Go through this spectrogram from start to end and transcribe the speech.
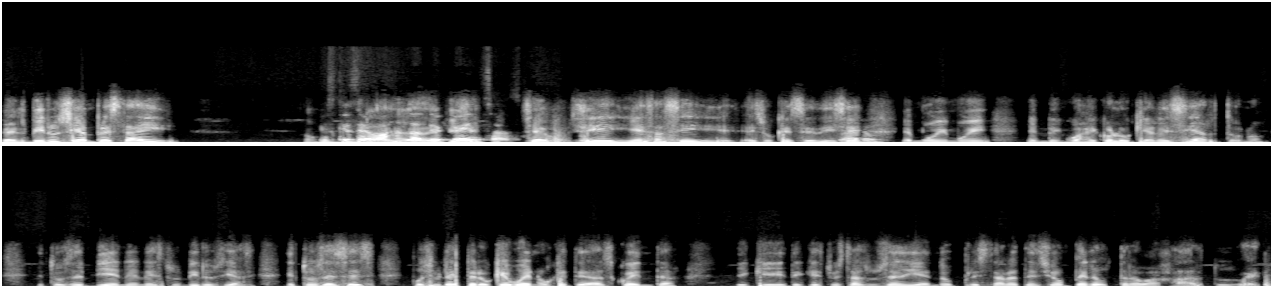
El virus siempre está ahí. Es que se bajan las defensas. sí, y es así. Eso que se dice muy, muy en lenguaje coloquial es cierto, ¿no? Entonces vienen estos virus y así. Entonces es posible, pero qué bueno que te das cuenta de que, de que esto está sucediendo, prestar atención, pero trabajar tu duelo.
